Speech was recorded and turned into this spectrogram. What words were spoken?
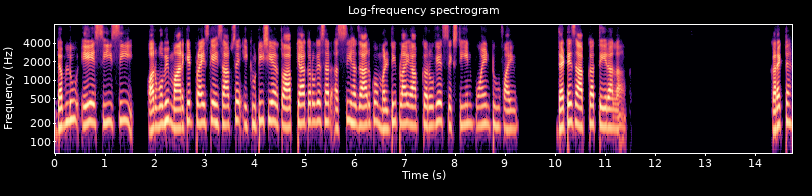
डब्ल्यू ए सी सी और वो भी मार्केट प्राइस के हिसाब से इक्विटी शेयर तो आप क्या करोगे सर? अस्सी हज़ार को मल्टीप्लाई आप करोगे sixteen point two five that is आपका तेरह लाख। करेक्ट है?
